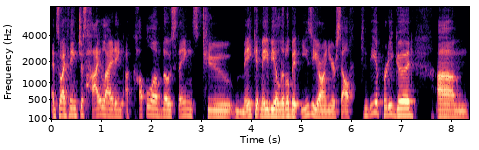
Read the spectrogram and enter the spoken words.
And so I think just highlighting a couple of those things to make it maybe a little bit easier on yourself can be a pretty good um,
